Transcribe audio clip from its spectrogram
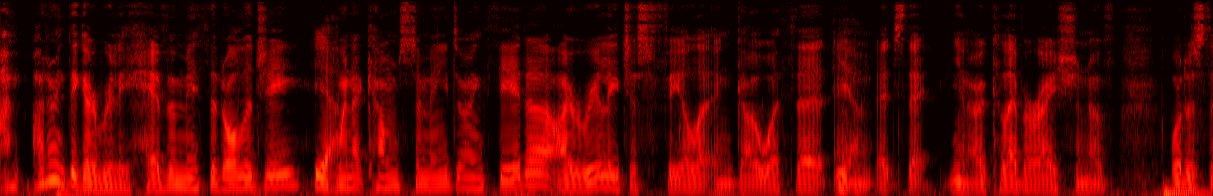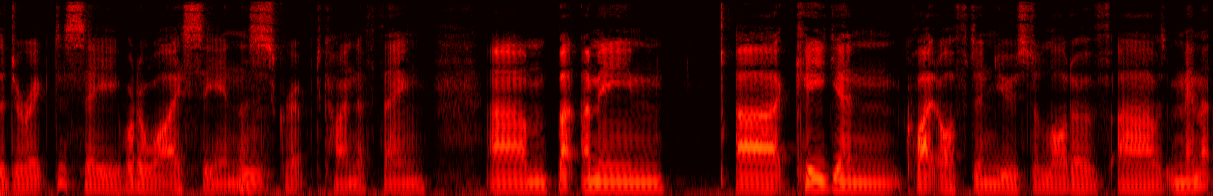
I, I don't think I really have a methodology Yeah. when it comes to me doing theatre. I really just feel it and go with it. And Yeah. it's that, you know, collaboration of what does the director see? What do I see in the Mm. script kind of thing. Um, but I mean, uh, Keegan quite often used a lot of uh, Mehmet.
